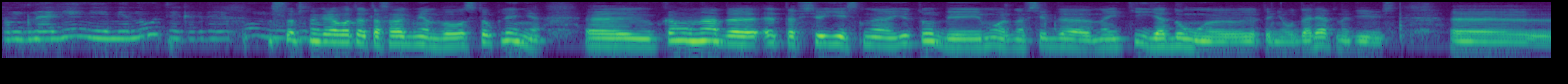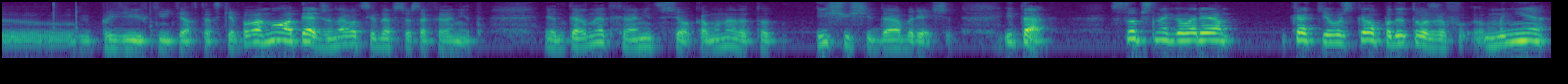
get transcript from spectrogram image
мгновения, минуты, когда я помню... Собственно говоря, вот это фрагмент был выступления. Э, кому надо, это все есть на Ютубе, и можно всегда найти. Я думаю, это не удалят, надеюсь, э, предъявив какие-нибудь авторские права. Но, опять же, народ всегда все сохранит. Интернет хранит все. Кому надо, тот ищущий да обрящет. Итак, собственно говоря, как я уже сказал, подытожив, мне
